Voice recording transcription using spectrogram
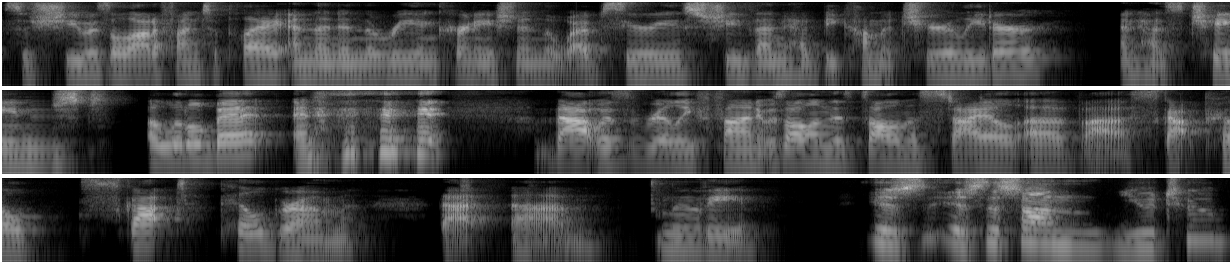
so she was a lot of fun to play and then in the reincarnation in the web series she then had become a cheerleader and has changed a little bit and that was really fun. It was all in this all in the style of uh, scott Pil- scott pilgrim that um, movie. Is is this on YouTube?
